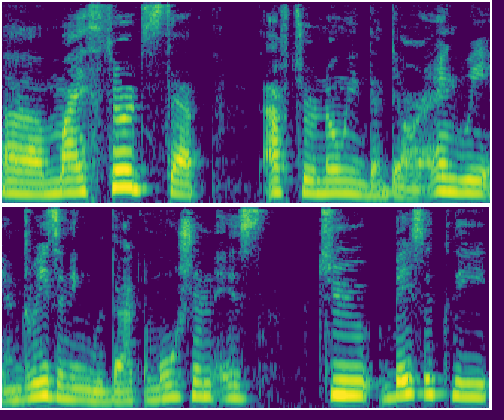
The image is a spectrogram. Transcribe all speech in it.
uh, my third step after knowing that they are angry and reasoning with that emotion is to basically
